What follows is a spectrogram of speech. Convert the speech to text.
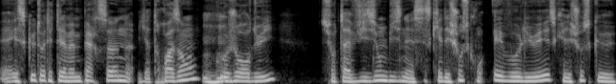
Est-ce que toi, tu étais la même personne il y a trois ans mhm. qu'aujourd'hui sur ta vision de business? Est-ce qu'il y a des choses qui ont évolué? Est-ce qu'il y a des choses que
